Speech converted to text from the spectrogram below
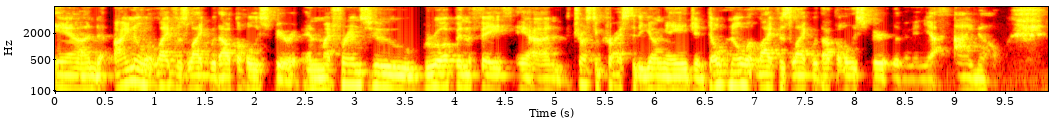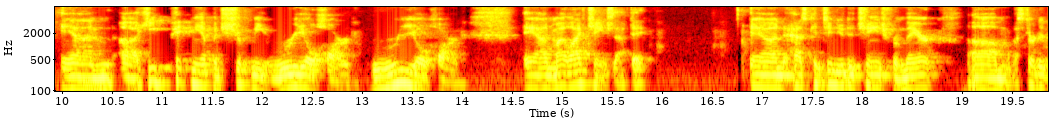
and I know what life is like without the Holy Spirit. And my friends who grew up in the faith and trusted Christ at a young age and don't know what life is like without the Holy Spirit living in you, I know. And uh, he picked me up and shook me real hard, real hard. And my life changed that day and has continued to change from there. Um, I started,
